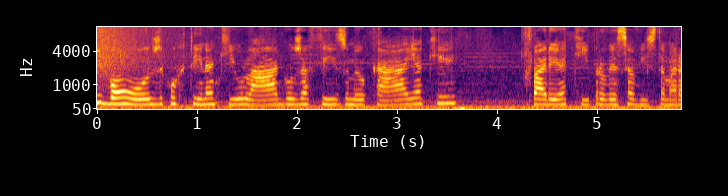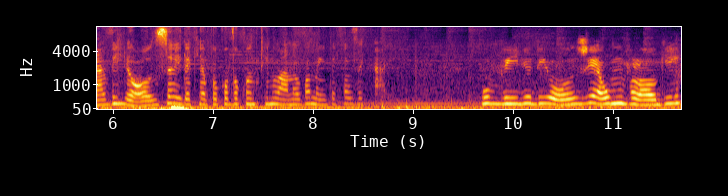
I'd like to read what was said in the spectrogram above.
Que bom hoje curtindo aqui o lago, já fiz o meu kayak. Parei aqui para ver essa vista maravilhosa e daqui a pouco eu vou continuar novamente a fazer kayak. O vídeo de hoje é um vlog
